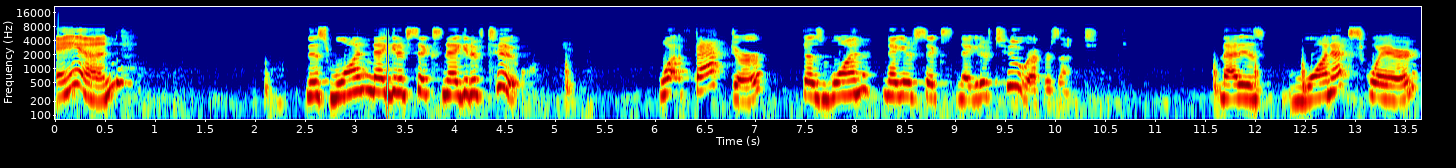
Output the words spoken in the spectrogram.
And this 1, negative 6, negative 2. What factor does 1, negative 6, negative 2 represent? That is 1x squared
